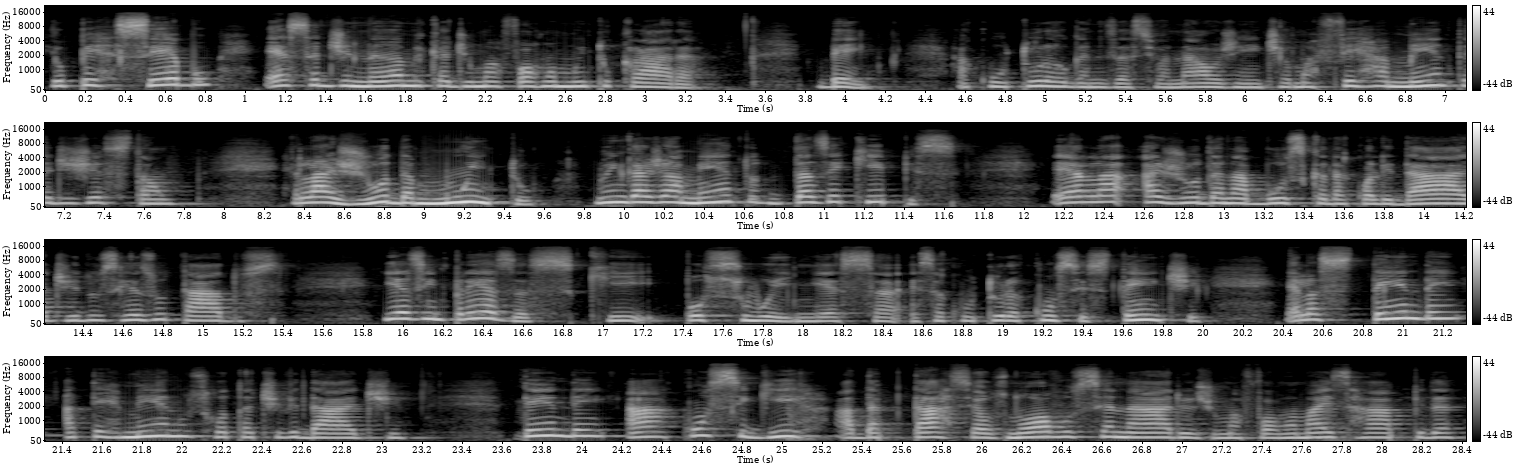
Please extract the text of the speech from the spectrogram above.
eu percebo essa dinâmica de uma forma muito clara. Bem, a cultura organizacional, gente, é uma ferramenta de gestão. Ela ajuda muito no engajamento das equipes. Ela ajuda na busca da qualidade e dos resultados. E as empresas que possuem essa, essa cultura consistente, elas tendem a ter menos rotatividade, tendem a conseguir adaptar-se aos novos cenários de uma forma mais rápida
